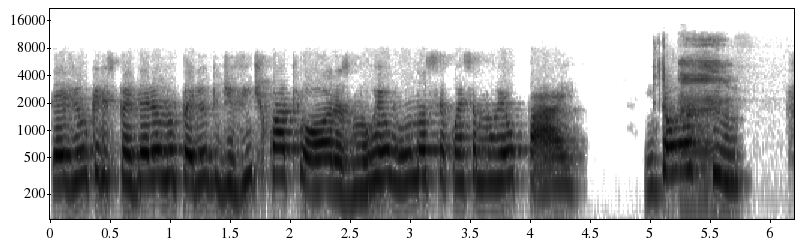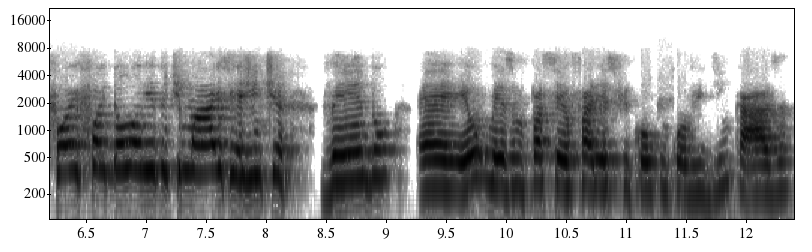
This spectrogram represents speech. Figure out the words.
teve um que eles perderam no período de 24 horas. Morreu um, na sequência morreu o pai. Então, é... assim, foi, foi dolorido demais. E a gente vendo, é, eu mesmo passei, o Farias ficou com Covid em casa.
